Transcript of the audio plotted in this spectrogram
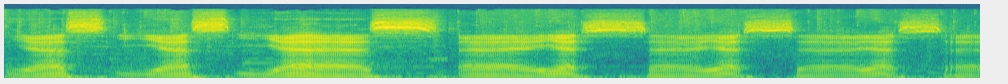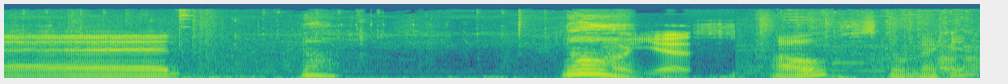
Yes, yes, yes. Uh, yes, uh, yes, uh, yes. Uh, no. No. Oh yes. Oh, he's going back Oh, in. no.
